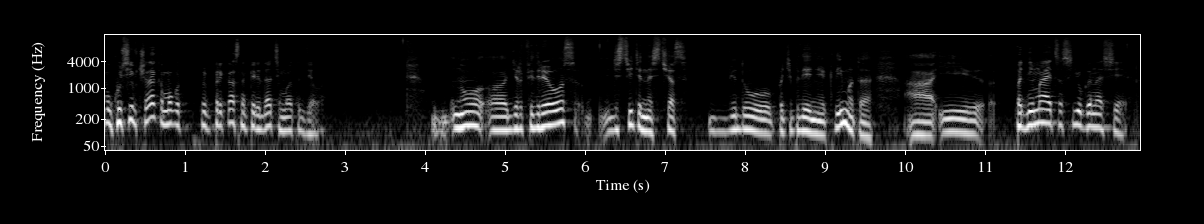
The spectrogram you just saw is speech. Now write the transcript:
укусив человека, могут прекрасно передать ему это дело. Но ну, дерфидриоз действительно сейчас ввиду потепления климата а, и поднимается с юга на север.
